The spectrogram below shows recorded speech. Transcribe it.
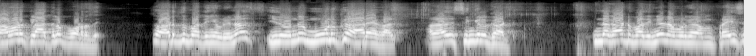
கவர் கிளாத்தில் போடுறது. ஸோ அடுத்து பார்த்தீங்க அப்படின்னா இது வந்து மூணுக்கு ஆறே கால். அதாவது சிங்கிள் காட் இந்த காட்டு பார்த்தீங்கன்னா நம்மளுக்கு நம்ம ப்ரைஸ்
